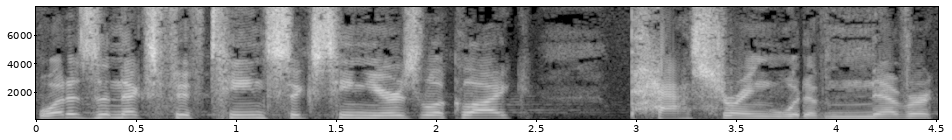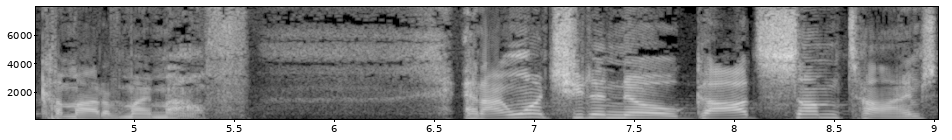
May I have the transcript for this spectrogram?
what does the next 15, 16 years look like? Pastoring would have never come out of my mouth. And I want you to know God sometimes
